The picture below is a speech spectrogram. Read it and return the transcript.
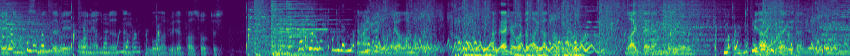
Şeytan Otis'imizde bir oynayalım zaten. Bu var bir de pas 30. Hemen şöyle kutuyu alalım. Arkadaşlar bu arada like atmayı unutmayalım. Like sayılarını görüyoruz. Bir like like ilerliyoruz. Böyle olmaz.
